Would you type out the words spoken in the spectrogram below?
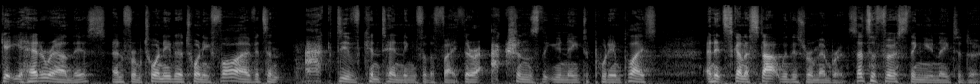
get your head around this. And from 20 to 25, it's an active contending for the faith. There are actions that you need to put in place. And it's going to start with this remembrance. That's the first thing you need to do.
